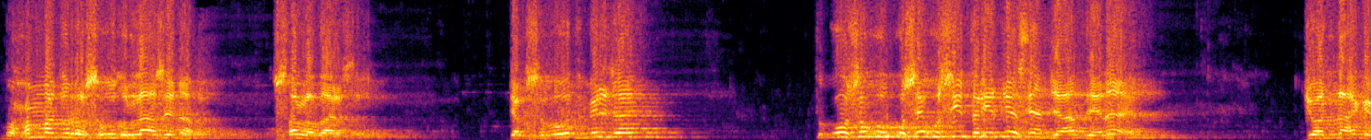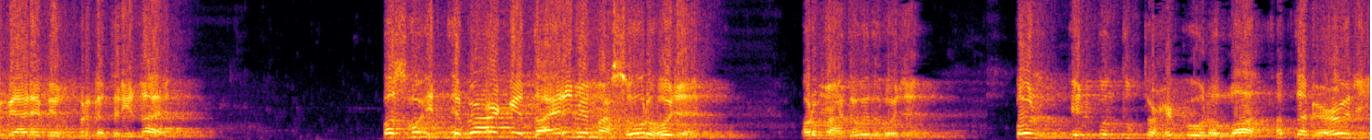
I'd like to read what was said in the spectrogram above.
محمد الرسول اللہ سے نہ ہو، صلی اللہ علیہ وسلم۔ جب ثبوت مل جائے تو اسے اسی طریقے سے انجام دینا ہے۔ جو اللہ کے پیارے پیغمبر کا طریقہ ہے، بس وہ اتباع کے دائرے میں محصور ہو جائے اور محدود ہو جائے۔ قل ان کنتم تحبون اللہ فتبعونی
